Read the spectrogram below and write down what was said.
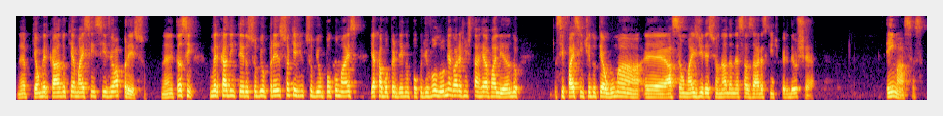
né? porque é um mercado que é mais sensível a preço. Né? Então, assim, o mercado inteiro subiu o preço, só que a gente subiu um pouco mais e acabou perdendo um pouco de volume. Agora a gente está reavaliando se faz sentido ter alguma é, ação mais direcionada nessas áreas que a gente perdeu share. Em massas.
